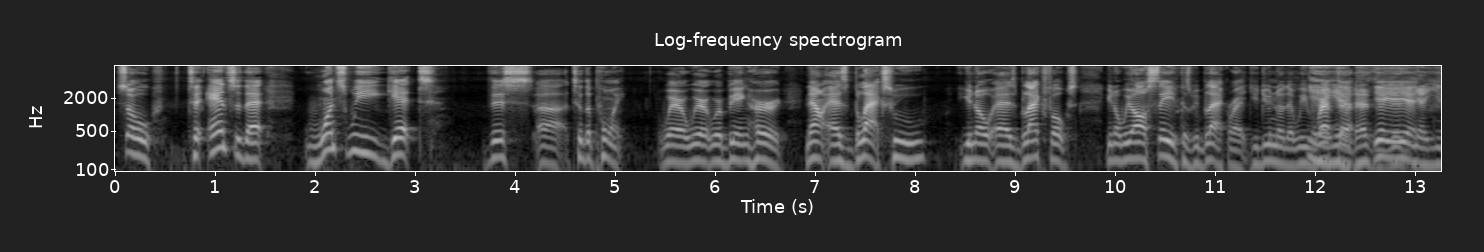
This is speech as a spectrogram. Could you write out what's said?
So, to answer that, once we get this uh, to the point where we're, we're being heard, now as blacks who you know, as black folks, you know, we all saved because we black, right? You do know that we yeah, wrapped yeah, up. Yeah, yeah, yeah,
